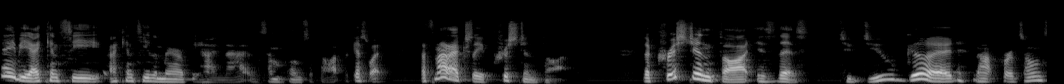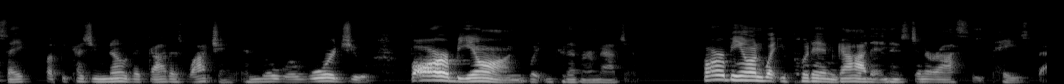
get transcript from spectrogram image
maybe I can see I can see the merit behind that in some forms of thought, but guess what? That's not actually a Christian thought. The Christian thought is this to do good, not for its own sake, but because you know that God is watching and will reward you far beyond what you could ever imagine. Far beyond what you put in, God in His generosity pays back.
